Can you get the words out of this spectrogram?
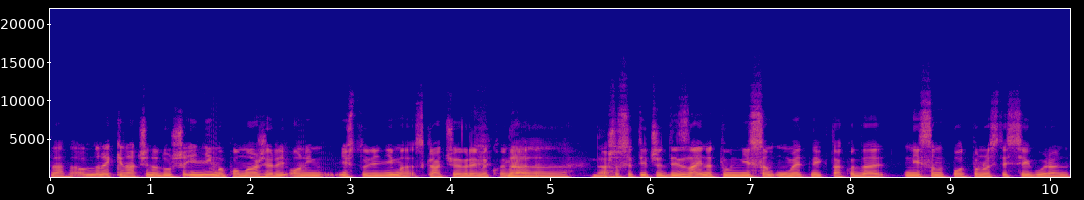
Da, da, na neki način do duše i njima pomaže jer oni isto i njima skraćuje vreme kojim Da, rade. da, da, da. A što se tiče dizajna, tu nisam umetnik, tako da nisam potpunosti siguran.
